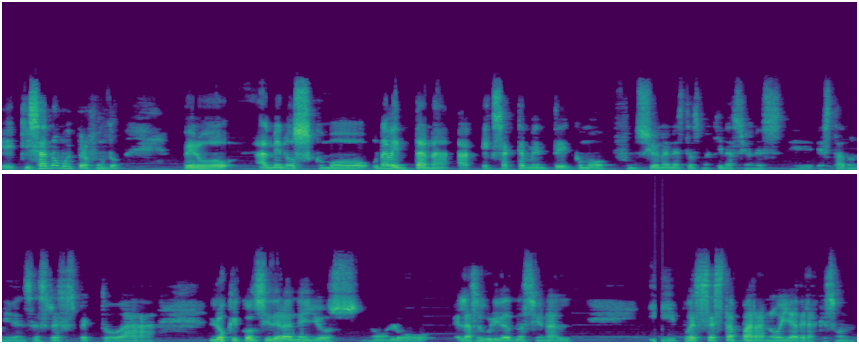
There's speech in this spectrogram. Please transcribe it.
eh, quizá no muy profundo, pero al menos como una ventana a exactamente cómo funcionan estas maquinaciones eh, estadounidenses respecto a lo que consideran ellos ¿no? la seguridad nacional y pues esta paranoia de la que son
